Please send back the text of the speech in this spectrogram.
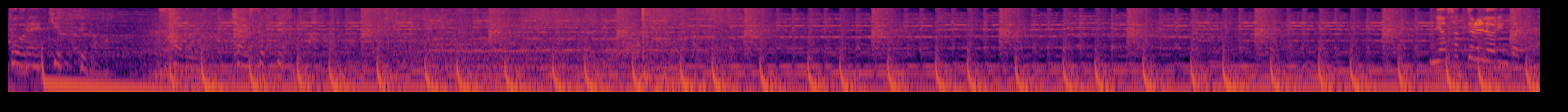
돌에 깃들어 서로 결속된다. 녀석들을 노린 거다.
